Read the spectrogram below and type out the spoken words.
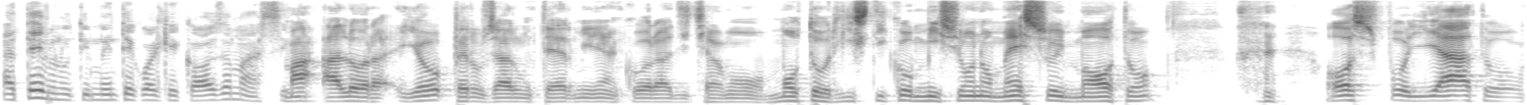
A te è venuto in mente qualche cosa, Massimo? Ma allora, io per usare un termine ancora, diciamo, motoristico, mi sono messo in moto, ho sfogliato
